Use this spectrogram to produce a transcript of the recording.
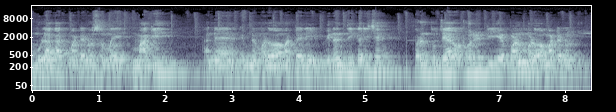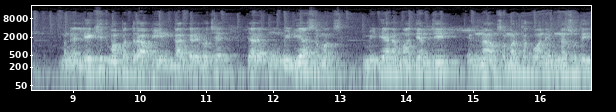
મુલાકાત માટેનો સમય માગી અને એમને મળવા માટેની વિનંતી કરી છે. પરંતુ જેલ ઓથોરિટીએ પણ મળવા માટેનો મને લેખિતમાં પત્ર આપી ઇનકાર કરેલો છે. ત્યારે હું મીડિયા સમક્ષ મીડિયાના માધ્યમથી એમના સમર્થકો અને એમના સુધી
